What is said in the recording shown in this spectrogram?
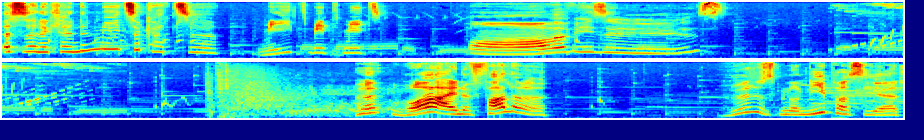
Es ist eine kleine Miezekatze. Miet, miet, miet. Oh, wie süß. Hä? Wow, eine Falle. Hä, Das ist mir noch nie passiert.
